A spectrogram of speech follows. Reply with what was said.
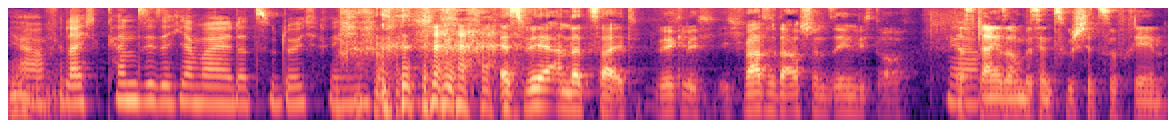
Ja, vielleicht kann sie sich ja mal dazu durchringen. Es wäre an der Zeit, wirklich. Ich warte da auch schon sehnlich drauf. Ja. Das klang jetzt auch ein bisschen zu schizophren.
